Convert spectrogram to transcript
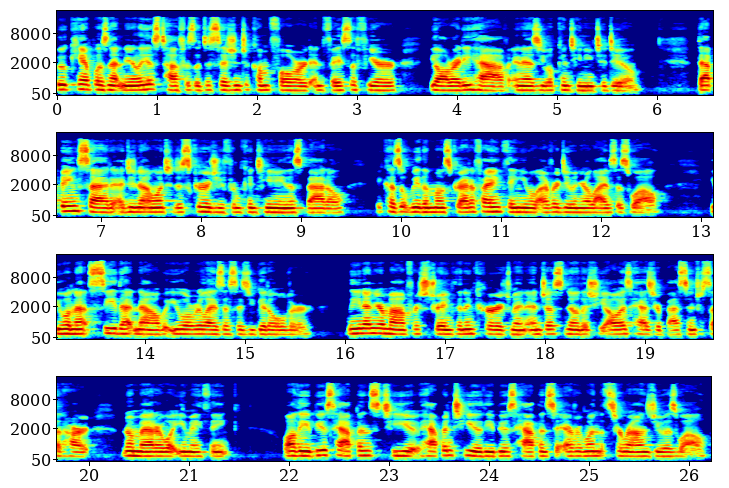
Boot camp was not nearly as tough as the decision to come forward and face the fear you already have and as you will continue to do. That being said, I do not want to discourage you from continuing this battle because it will be the most gratifying thing you will ever do in your lives as well. You will not see that now, but you will realize this as you get older. Lean on your mom for strength and encouragement and just know that she always has your best interest at heart, no matter what you may think. While the abuse happens to you, happen to you, the abuse happens to everyone that surrounds you as well.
